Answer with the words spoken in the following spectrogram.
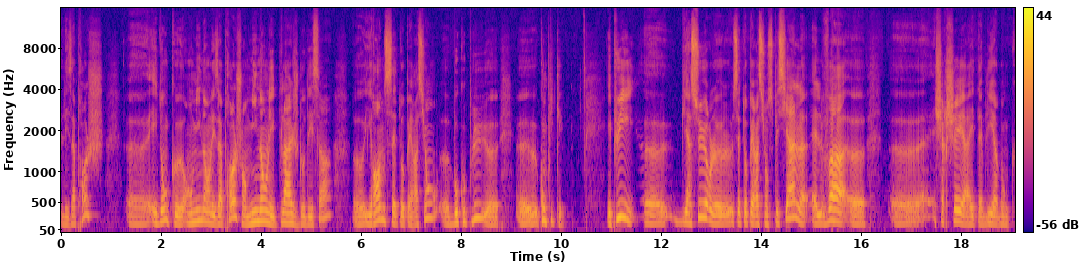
les approches. Euh, et donc, euh, en minant les approches, en minant les plages d'Odessa, euh, ils rendent cette opération beaucoup plus compliquée. Et puis, bien sûr, cette opération spéciale, elle va chercher à établir donc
